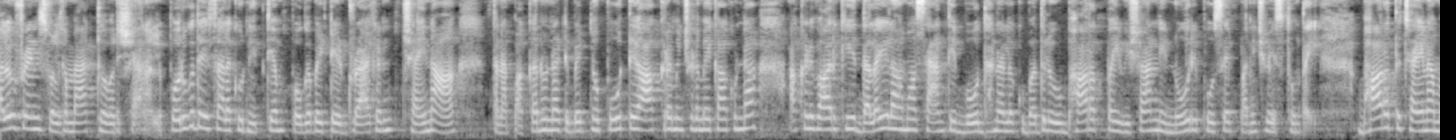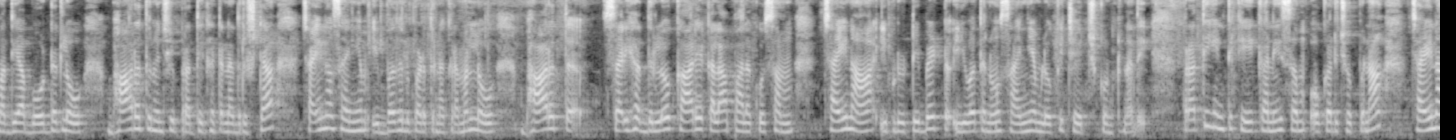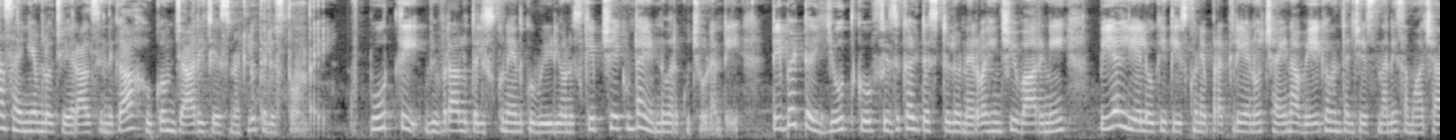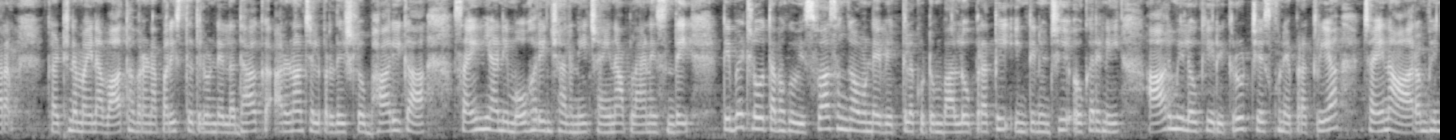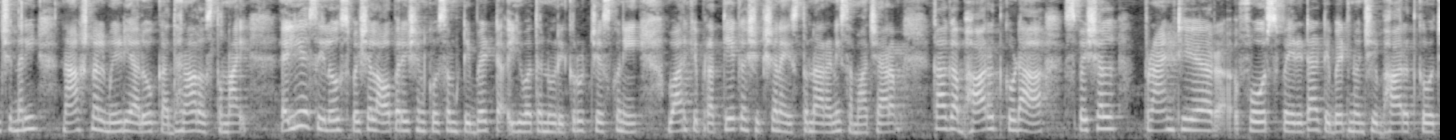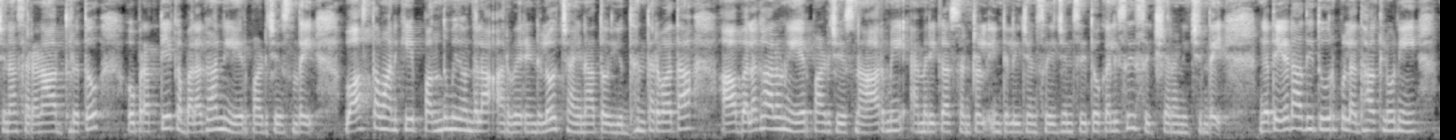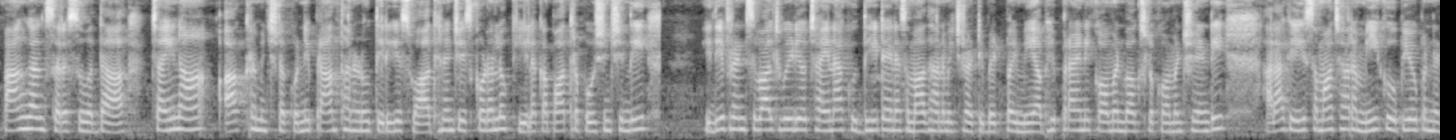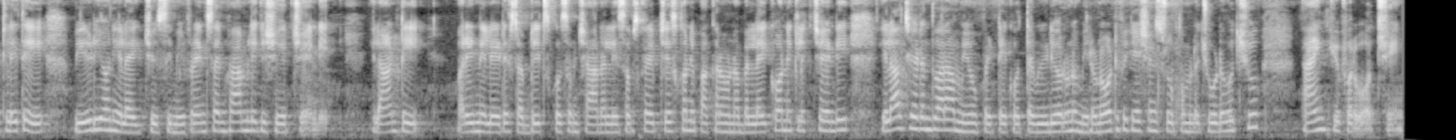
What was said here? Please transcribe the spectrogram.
Hello friends welcome back to our channel పొరుగు దేశాలకు నిత్యం పొగబెట్టే డ్రాగన్ చైనా తన పక్కనున్న టిబెట్ను పూర్తి ఆక్రమించడమే కాకుండా అక్కడి వారికి దలైలామా శాంతి బోధనలకు బదులు భారత్పై విషాన్ని నోరిపోసే పని చేస్తుంది భారత్ చైనా మధ్య బోర్డర్లో భారత్ నుంచి ప్రతిఘటన దృష్ట్యా చైనా సైన్యం ఇబ్బందులు పడుతున్న క్రమంలో భారత్ సరిహద్దుల్లో కార్యకలాపాల కోసం చైనా ఇప్పుడు టిబెట్ యువతను సైన్యంలోకి చేర్చుకుంటున్నది. ప్రతి ఇంటికి కనీసం ఒకరి చొప్పున చైనా సైన్యంలో చేరాల్సింది. చేరాల్సిందిగా హుకుం జారీ చేసినట్లు తెలుస్తోంది. పూర్తి వివరాలు తెలుసుకునేందుకు వీడియోను స్కిప్ చేయకుండా ఎండ్ వరకు చూడండి. టిబెట్ యూత్కు ఫిజికల్ టెస్టులు నిర్వహించి వారిని పిఎల్ఏలోకి తీసుకునే ప్రక్రియను చైనా వేగవంతం చేసిందని సమాచారం. కఠినమైన వాతావరణ పరిస్థితులుండే లదాఖ్ అరుణాచల్ ప్రదేశ్లో భారీగా సైన్యాన్ని మోహరించాలని చైనా ప్లాన్ వేసింది. టిబెట్లో తమకు విశ్వాసంగా ఉండే వ్యక్తుల కుటుంబాల్లో ప్రతి ఇంటి నుంచి ఒకరిని ఆర్మీలోకి రిక్రూట్ చేసుకునే ప్రక్రియ చైనా ఆరంభించిందని నేషనల్ మీడియాలో కథనాలు వస్తున్నాయి. ఎల్ఏసీలో స్పెషల్ ఆపరేషన్ కోసం టిబెట్ యువతను రిక్రూట్ చేసుకుని వారికి ప్రత్యేక శిక్షణ ఇస్తున్నారని సమాచారం. కాగా భారత్ కూడా స్పెషల్ ఫ్రాంటియర్ ఫోర్స్ పేరిట టిబెట్ నుంచి భారత్కు వచ్చిన శరణార్థులతో ఓ ప్రత్యేక బలగాన్ని ఏర్పాటు చేసింది. వాస్తవానికి పంతొమ్మిది వందల అరవై రెండులో చైనాతో యుద్ధం తర్వాత ఆ బలగాలను ఏర్పాటు చేసిన ఆర్మీ అమెరికా సెంట్రల్ ఇంటెలిజెన్స్ ఏజెన్సీతో కలిసి శిక్షణనిచ్చింది. గత ఏడాది తూర్పు లదాఖ్లోని పాంగాంగ్ సరస్సు వద్ద చైనా ఆక్రమించిన కొన్ని ప్రాంతాలను తిరిగి స్వాధీనం చేసుకోవడంలో కీలక పాత్ర పోషించింది. ఇది ఫ్రెండ్స్ ఇవాళ వీడియో చైనాకు ధీటైన సమాధానం ఇచ్చిన టిబెట్పై మీ అభిప్రాయాన్ని కామెంట్ బాక్స్లో కామెంట్ చేయండి. అలాగే ఈ సమాచారం మీకు ఉపయోగపడినట్లయితే వీడియోని లైక్ చేసి మీ ఫ్రెండ్స్ అండ్ ఫ్యామిలీకి షేర్ చేయండి. ఇలాంటి మరిన్ని లేటెస్ట్ అప్డేట్స్ కోసం ఛానల్ని సబ్స్క్రైబ్ చేసుకొని పక్కన ఉన్న బెల్ ఐకాన్ని క్లిక్ చేయండి. ఇలా చేయడం ద్వారా మేము పెట్టే కొత్త వీడియోలను మీరు నోటిఫికేషన్స్ రూపంలో చూడవచ్చు. Thank you for watching.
